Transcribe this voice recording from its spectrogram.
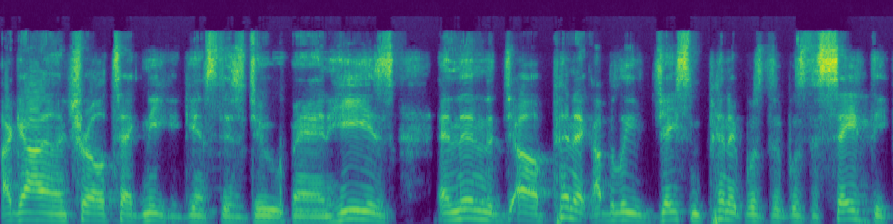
I got on trail technique against this dude, man. He is, and then the uh, Pinnock, I believe Jason Pinnock was the was the safety.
